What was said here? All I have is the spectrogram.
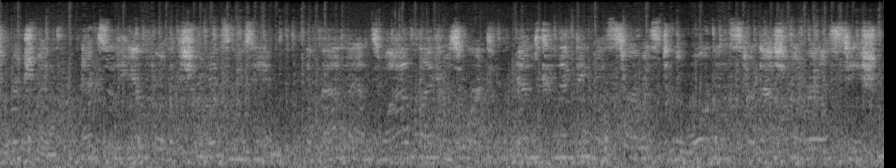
to Richmond, exit here for the Children's Museum, the Badlands Wildlife Resort, and connecting bus service to the Warminster National Rail Station.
